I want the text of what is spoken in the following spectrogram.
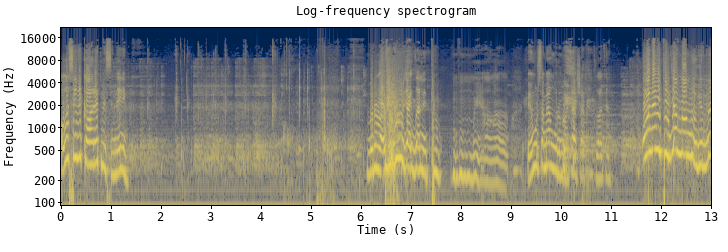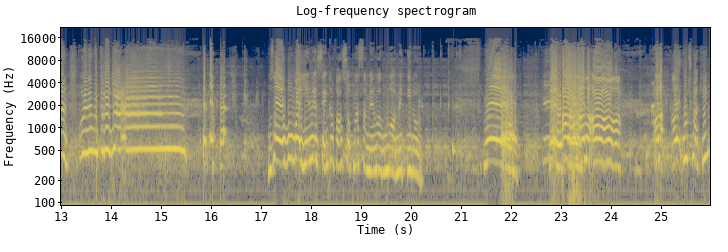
Allah seni kahretmesin ne diyeyim. Vurma beni vuracak zannettim. Ben vursam ben vururum arkadaşlar zaten. Oyunu bitireceğim lan bugün ben. Oyunu bitireceğim. Musa o bombayı yemin et senin kafana sokmazsan benim adım Muhammed değil oğlum. Gel al al al al al al. Al uç bakayım.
